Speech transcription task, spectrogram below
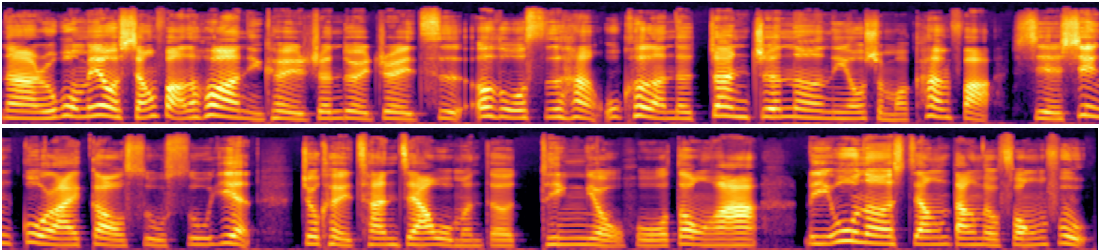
那如果没有想法的话，你可以针对这一次俄罗斯和乌克兰的战争呢，你有什么看法？写信过来告诉苏燕，就可以参加我们的听友活动啊。礼物呢，相当的丰富。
